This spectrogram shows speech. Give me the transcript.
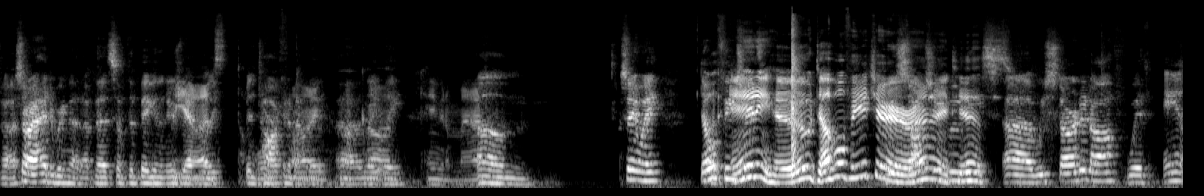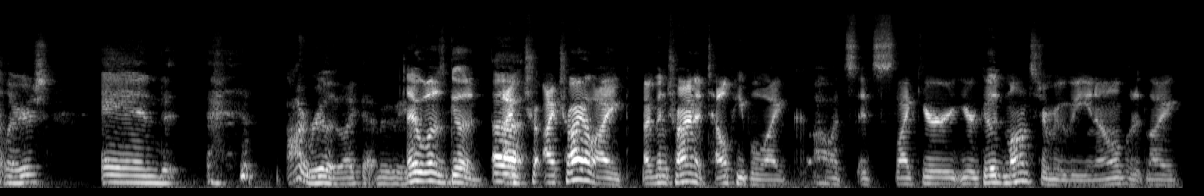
Uh, sorry, I had to bring that up. That's something big in the news. we yeah, haven't that's really been talking about it uh, oh, lately. Can't even imagine. Um. So anyway, double But feature. Anywho, double feature, right? Yes. Uh, we started off with Antlers, and I really like that movie. It was good. I Uh, tr- I try to like I've been trying to tell people like oh it's it's like your your good monster movie you know but it like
